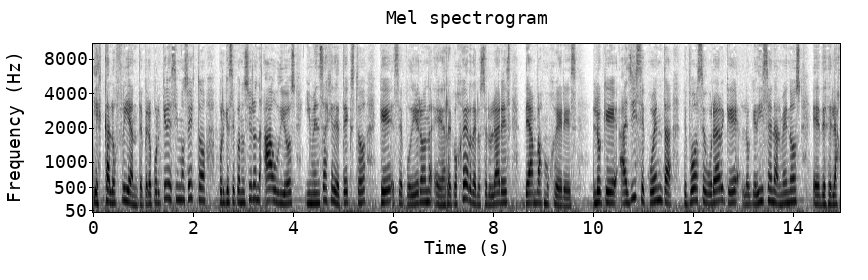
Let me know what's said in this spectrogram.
y escalofriante. ¿Pero por qué decimos esto? Porque se conocieron audios y mensajes de texto que se pudieron eh, recoger de los celulares de ambas mujeres. Lo que allí se cuenta, te puedo asegurar que lo que dicen, al menos eh, desde la,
